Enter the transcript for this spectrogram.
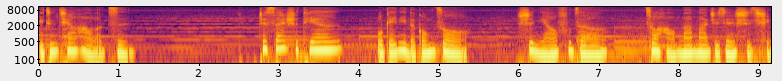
已经签好了字。这三十天，我给你的工作是你要负责做好妈妈这件事情。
